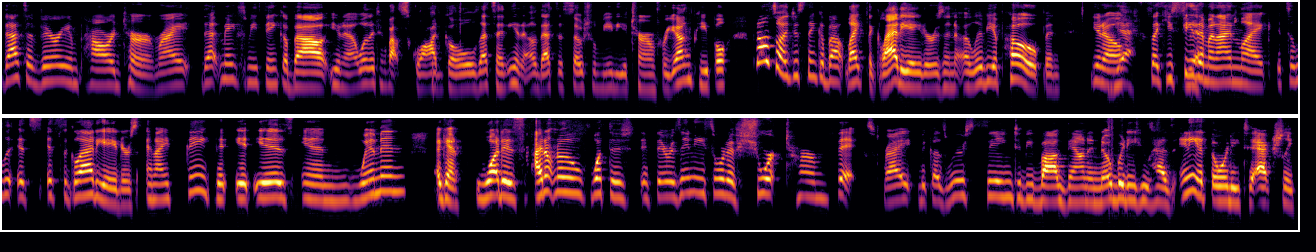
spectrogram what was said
That's a very empowered term, right? That makes me think about, you know, well, they talk about squad goals. That's a, you know, that's a social media term for young people. But also, I just think about like the gladiators and Olivia Pope, and you know, Yes, it's like you see yes. them, and I'm like, it's a, it's, it's the gladiators, and I think that it is in women. Again, what is? I don't know what the if there is any sort of short term fix, right? Because we're seeing to be bogged down, and nobody who has any authority to actually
